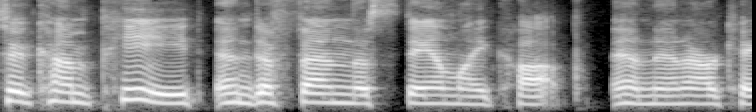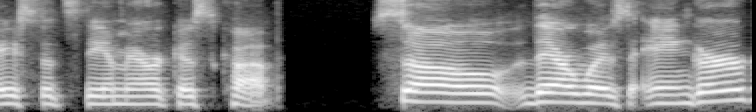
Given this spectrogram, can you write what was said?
to compete and defend the Stanley Cup. And in our case, it's the America's Cup. So there was anger.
